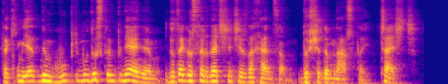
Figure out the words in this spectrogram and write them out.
takim jednym głupim udostępnieniem. Do tego serdecznie Cię zachęcam. Do 17. Cześć.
